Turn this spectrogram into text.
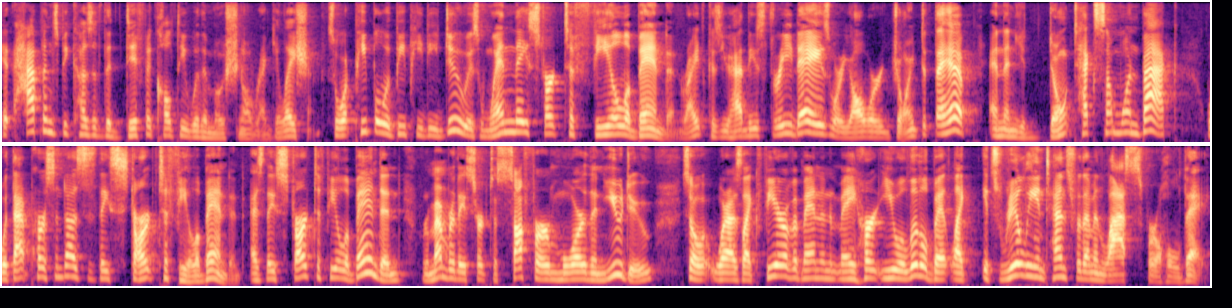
It happens because of the difficulty with emotional regulation. So, what people with BPD do is when they start to feel abandoned, right? Because you had these three days where y'all were joint at the hip, and then you don't text someone back. What that person does is they start to feel abandoned. As they start to feel abandoned, remember they start to suffer more than you do. So, whereas like fear of abandonment may hurt you a little bit, like it's really intense for them and lasts for a whole day.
